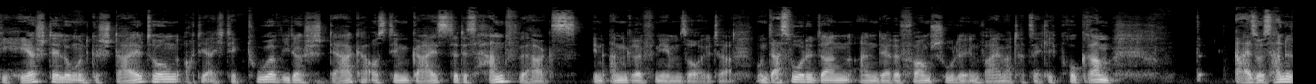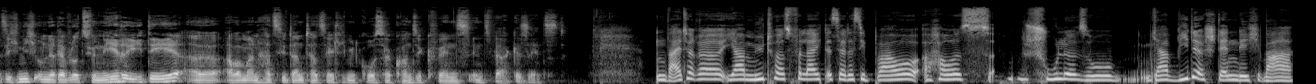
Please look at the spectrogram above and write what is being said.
die Herstellung und Gestaltung, auch die Architektur wieder stärker aus dem Geiste des Handwerks in Angriff nehmen sollte. Und das wurde dann an der Reformschule in Weimar tatsächlich Programm. Also es handelt sich nicht um eine revolutionäre Idee, äh, aber man hat sie dann tatsächlich mit großer Konsequenz ins Werk gesetzt. Ein weiterer ja Mythos vielleicht ist ja, dass die Bauhausschule so ja widerständig war.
